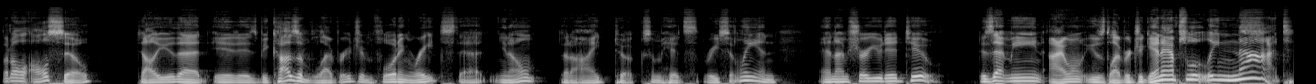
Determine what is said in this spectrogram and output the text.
but I'll also tell you that it is because of leverage and floating rates that you know that I took some hits recently, and and I'm sure you did too. Does that mean I won't use leverage again? Absolutely not.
